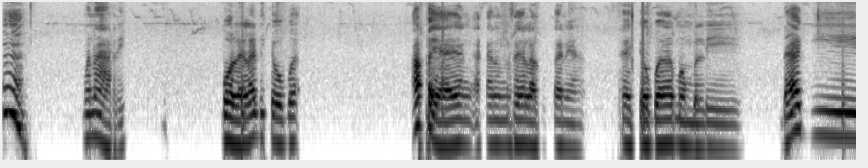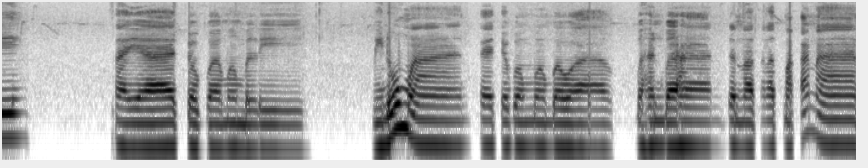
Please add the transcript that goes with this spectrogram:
Hmm menarik. Bolehlah dicoba. Apa ya yang akan saya lakukan ya? Saya coba membeli daging saya coba membeli minuman saya coba membawa bahan-bahan dan alat-alat makanan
